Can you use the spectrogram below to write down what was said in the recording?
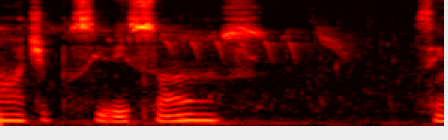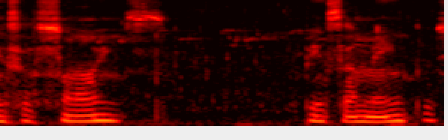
Note possíveis sons, sensações, pensamentos.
